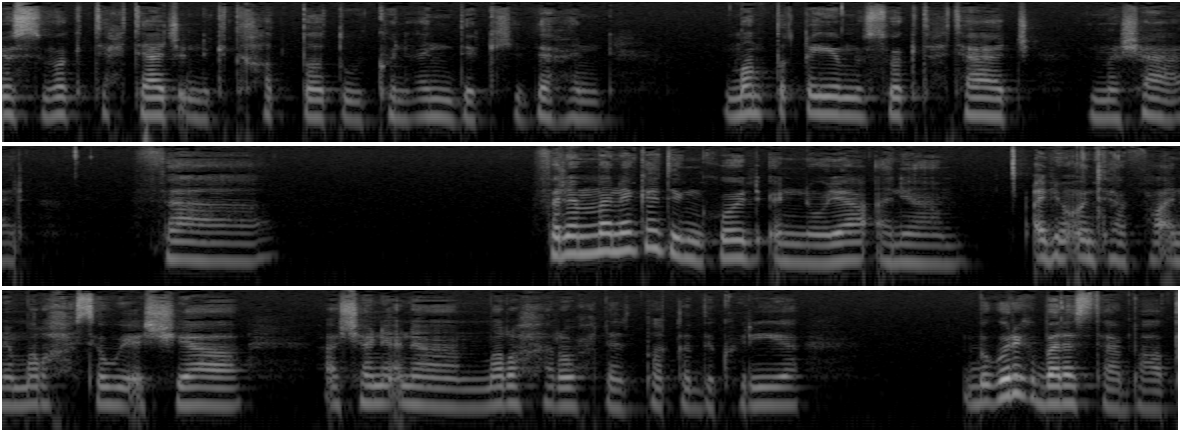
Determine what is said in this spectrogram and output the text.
نفس الوقت تحتاج أنك تخطط ويكون عندك ذهن منطقي. بنفس الوقت تحتاج المشاعر ف فلما نقعد نقول إنه لا أنا أنا أنثى فأنا ما راح أسوي أشياء عشان أنا ما راح أروح للطاقة الذكورية. بقولك بلا استعباط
